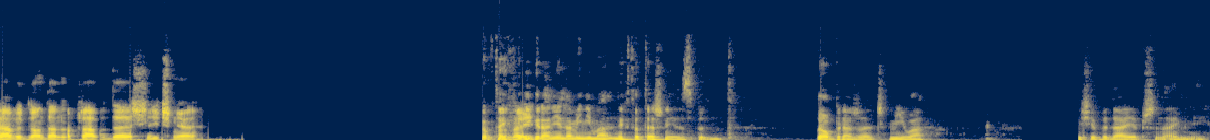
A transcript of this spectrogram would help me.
gra wygląda naprawdę ślicznie. Tylko w tej No chwili i- granie na minimalnych to też nie jest zbyt dobra rzecz, miła. Mi się wydaje przynajmniej.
